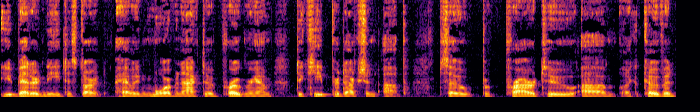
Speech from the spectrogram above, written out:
you better need to start having more of an active program to keep production up. So pr- prior to um, like COVID,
